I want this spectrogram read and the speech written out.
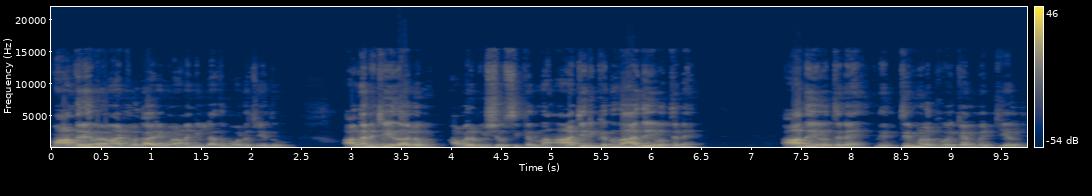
മാന്ത്രികപരമായിട്ടുള്ള കാര്യങ്ങളാണെങ്കിൽ അതുപോലെ ചെയ്തു. അങ്ങനെ ചെയ്താലും അവർ വിശ്വസിക്കുന്ന ആചരിക്കുന്നതായ ദൈവത്തിനെ ആ ദൈവത്തിനെ നിത്യം വിളക്ക് വയ്ക്കാൻ പറ്റിയാൽ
